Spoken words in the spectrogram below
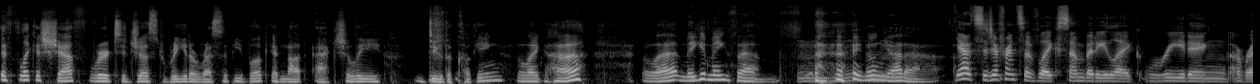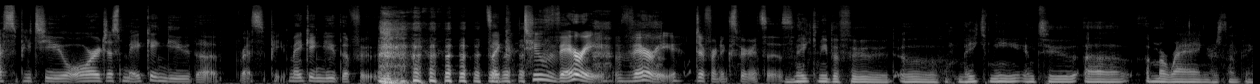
if like a chef were to just read a recipe book and not actually do the cooking, like, huh? What? Make it make sense. Mm-hmm, I don't gotta. Yeah, it's the difference of like somebody like reading a recipe to you or just making you the recipe, making you the food. it's like two very, very different experiences. Make me the food. Oh, make me into a, a meringue or something.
